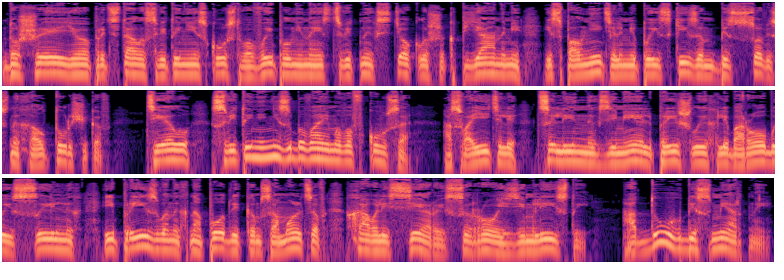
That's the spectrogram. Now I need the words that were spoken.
Душе ее предстало святыня искусства, выполненная из цветных стеклышек пьяными исполнителями по эскизам бессовестных халтурщиков. Телу — святыня незабываемого вкуса — освоители целинных земель, пришлые хлеборобы из сыльных и призванных на подвиг комсомольцев хавали серый, сырой, землистый, а дух бессмертный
